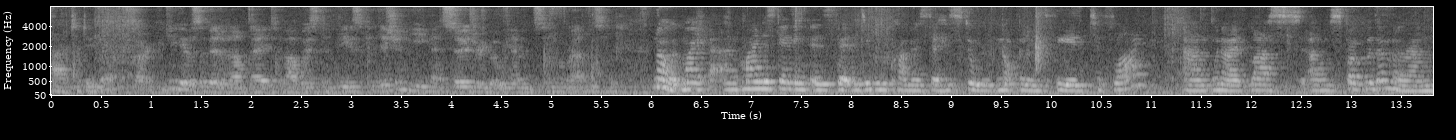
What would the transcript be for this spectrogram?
uh, uh, to do that. sorry, could you give us a bit of an update about Winston Peters' condition? He had surgery, but we haven't seen him around. No, my, uh, my understanding is that the Deputy Prime Minister has still not been cleared to fly. Um, when I last um, spoke with him around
